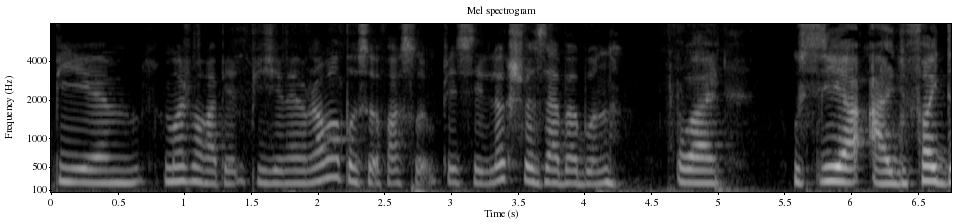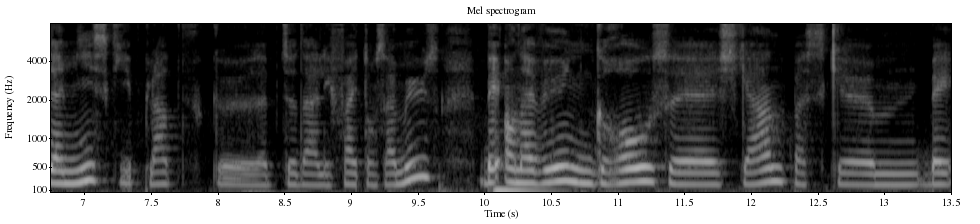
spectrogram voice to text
Puis euh, moi, je me rappelle. Puis j'aimais vraiment pas ça, faire ça. Puis c'est là que je faisais la baboune. Ouais. Aussi, à, à une fête d'amis, ce qui est plate, vu que d'habitude, à les fêtes, on s'amuse, ben, on avait eu une grosse euh, chicane parce que, hum, ben,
